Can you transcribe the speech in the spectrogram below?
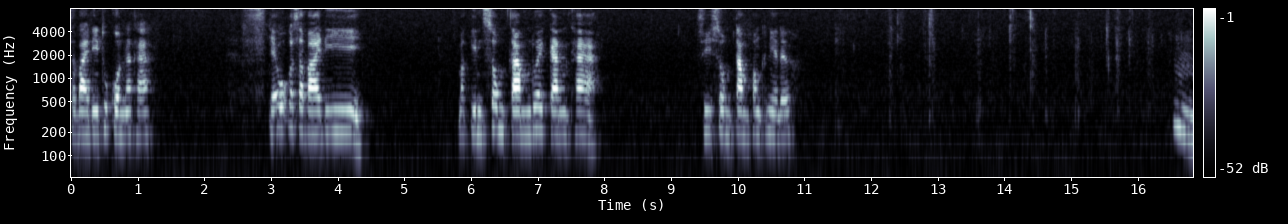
สบายดีทุกคนนะคะเจโอก็สบายดี มากินส้มตำด้วยกันค่ะ สีส้มตำพองคเนียเด้อ อืม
